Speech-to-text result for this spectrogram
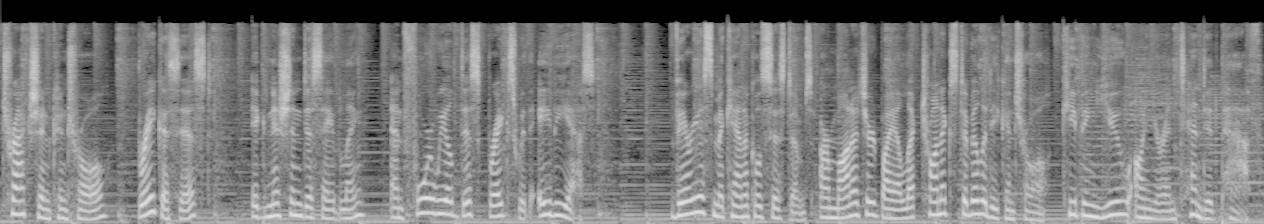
traction control, brake assist, ignition disabling, and four-wheel disc brakes with ABS. Various mechanical systems are monitored by electronic stability control, keeping you on your intended path.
